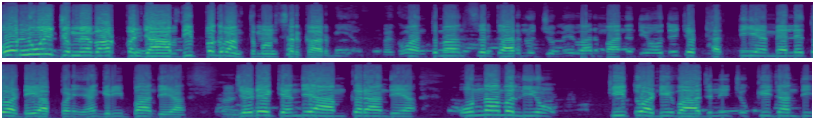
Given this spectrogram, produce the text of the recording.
ਉਹਨੂੰ ਹੀ ਜ਼ਿੰਮੇਵਾਰ ਪੰਜਾਬ ਦੀ ਭਗਵੰਤ ਮਾਨ ਸਰਕਾਰ ਵੀ ਆ। ਭਗਵੰਤ ਮਾਨ ਸਰਕਾਰ ਨੂੰ ਜ਼ਿੰਮੇਵਾਰ ਮੰਨਦੇ ਹੋ, ਉਹਦੇ ਚ 38 ਐਮਐਲਏ ਤੁਹਾਡੇ ਆਪਣੇ ਆ, ਗਰੀਬਾਂ ਦੇ ਆ, ਜਿਹੜੇ ਕਹਿੰਦੇ ਆਮ ਘਰਾਂ ਦੇ ਆ, ਉਹਨਾਂ ਵੱਲੋਂ ਕੀ ਤੁਹਾਡੀ ਆਵਾਜ਼ ਨਹੀਂ ਚੁੱਕੀ ਜਾਂਦੀ?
